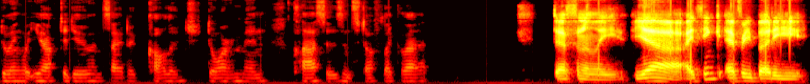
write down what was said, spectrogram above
doing what you have to do inside a college dorm and classes and stuff like that definitely yeah i think everybody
